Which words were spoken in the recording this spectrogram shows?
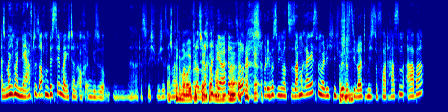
Also manchmal nervt es auch ein bisschen, weil ich dann auch irgendwie so, hm, ja, das Licht will ich jetzt Das anders könnte man machen noch effizienter so. machen. Ja, so. Und ich muss mich mal zusammenreißen, weil ich nicht will, dass die Leute mich sofort hassen. Aber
